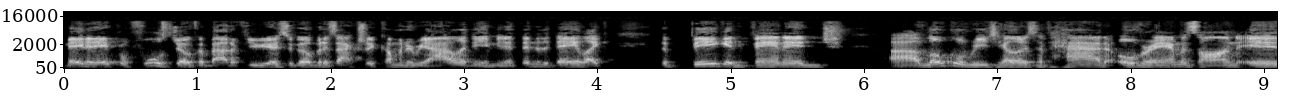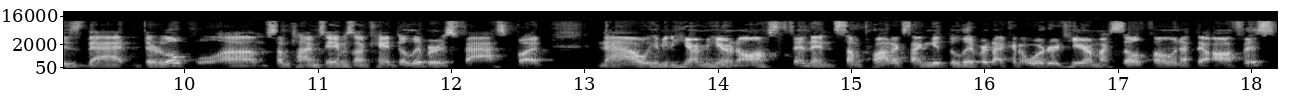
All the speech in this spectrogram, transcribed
made an April Fool's joke about a few years ago, but it's actually coming to reality. I mean, at the end of the day, like the big advantage uh, local retailers have had over Amazon is that they're local. Um, sometimes Amazon can't deliver as fast, but now, I mean, here I'm here in Austin, and some products I can get delivered. I can order it here on my cell phone at the office,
